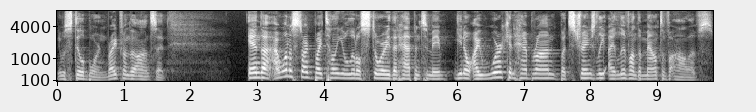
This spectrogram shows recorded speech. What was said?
It was stillborn right from the onset. And uh, I want to start by telling you a little story that happened to me. You know, I work in Hebron, but strangely, I live on the Mount of Olives.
